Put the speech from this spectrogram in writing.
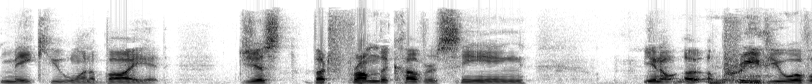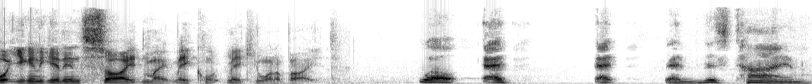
make you want to buy it. Just, but from the cover, seeing, you know, a, a mm-hmm. preview of what you're going to get inside might make make you want to buy it. Well, at at at this time,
